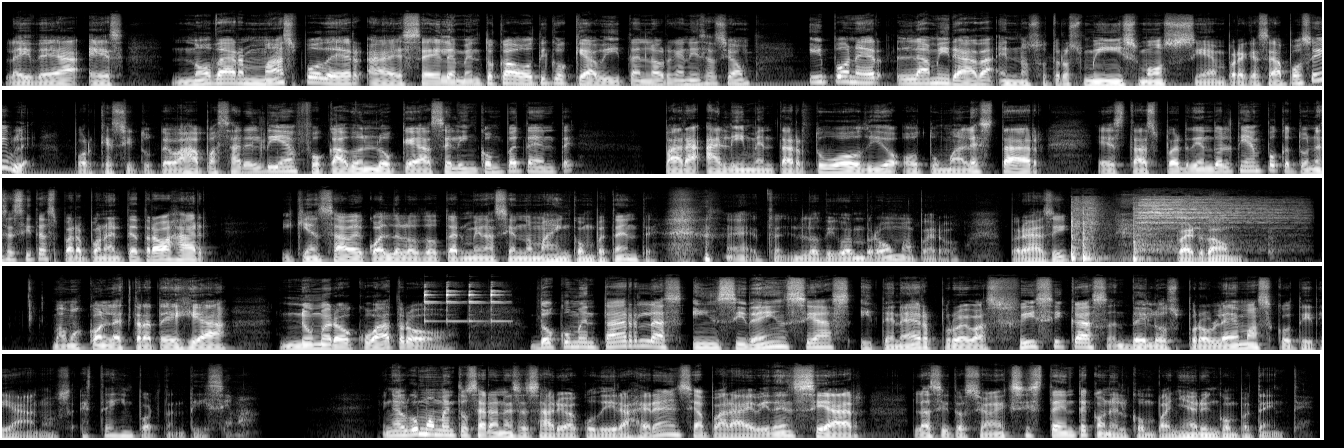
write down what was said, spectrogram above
La idea es no dar más poder a ese elemento caótico que habita en la organización y poner la mirada en nosotros mismos siempre que sea posible. Porque si tú te vas a pasar el día enfocado en lo que hace el incompetente para alimentar tu odio o tu malestar, estás perdiendo el tiempo que tú necesitas para ponerte a trabajar y quién sabe cuál de los dos termina siendo más incompetente. lo digo en broma, pero, pero es así. Perdón. Vamos con la estrategia número 4. Documentar las incidencias y tener pruebas físicas de los problemas cotidianos. Esta es importantísima. En algún momento será necesario acudir a gerencia para evidenciar la situación existente con el compañero incompetente,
